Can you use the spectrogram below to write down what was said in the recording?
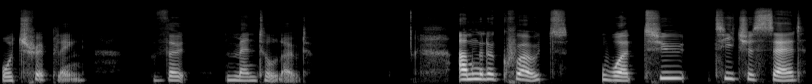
or tripling the mental load. I'm going to quote what two teachers said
